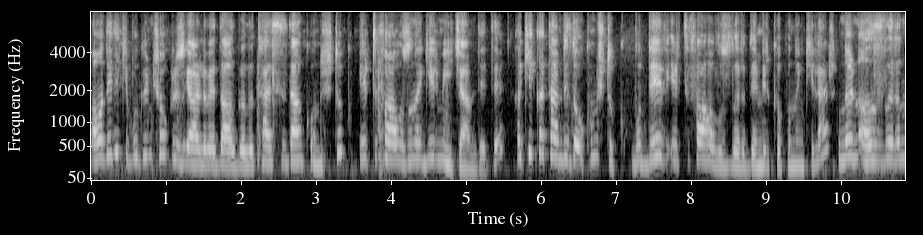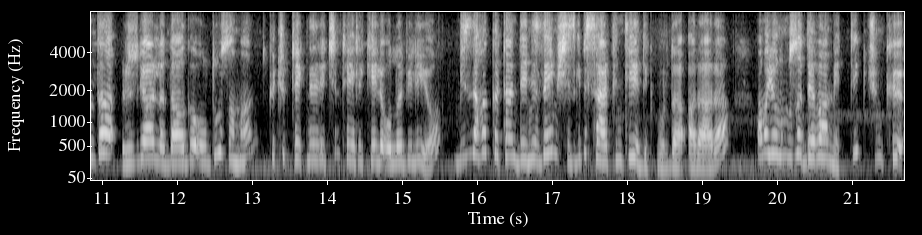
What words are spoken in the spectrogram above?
Ama dedi ki bugün çok rüzgarlı ve dalgalı telsizden konuştuk. İrtifa havuzuna girmeyeceğim dedi. Hakikaten biz de okumuştuk. Bu dev irtifa havuzları demir kapınınkiler. Bunların ağızlarında rüzgarla dalga olduğu zaman küçük tekneler için tehlikeli olabiliyor. Biz de hakikaten denizdeymişiz gibi serpinti yedik burada ara ara. Ama yolumuza devam ettik. Çünkü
